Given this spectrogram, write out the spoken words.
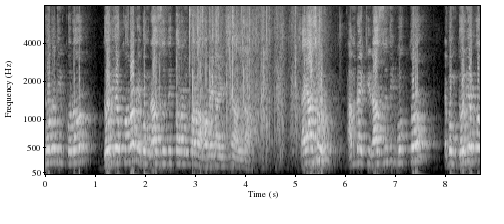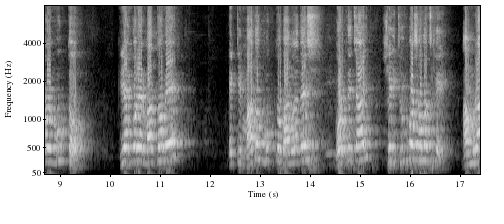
কোনোদিন কোনো দলীয়করণ এবং রাজনৈতিকরণ করা হবে না, ইনশাআল্লাহ। তাই আসুন, আমরা একটি রাজনৈতিক মুক্ত এবং দলীয়করণ মুক্ত ক্রিয়াঙ্গনের মাধ্যমে একটি মাদক মুক্ত বাংলাদেশ গড়তে চাই। সেই যুব সমাজকে আমরা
